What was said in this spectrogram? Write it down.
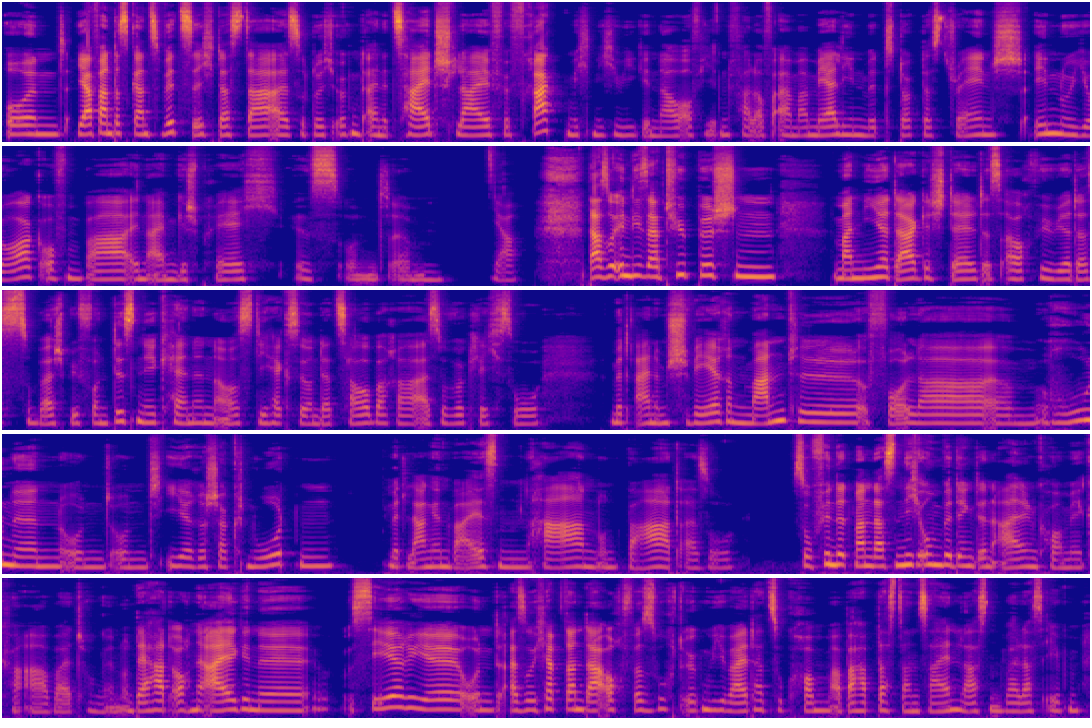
Und ja, fand das ganz witzig, dass da also durch irgendeine Zeitschleife, fragt mich nicht wie genau, auf jeden Fall auf einmal Merlin mit Dr. Strange in New York offenbar in einem Gespräch ist und ähm, ja, da so in dieser typischen Manier dargestellt ist, auch wie wir das zum Beispiel von Disney kennen aus Die Hexe und der Zauberer, also wirklich so mit einem schweren Mantel voller ähm, Runen und, und irischer Knoten mit langen weißen Haaren und Bart. Also so findet man das nicht unbedingt in allen Comic-Verarbeitungen. Und der hat auch eine eigene Serie und also ich habe dann da auch versucht, irgendwie weiterzukommen, aber habe das dann sein lassen, weil das eben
